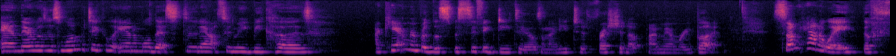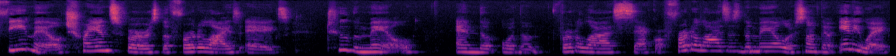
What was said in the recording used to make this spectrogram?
And there was this one particular animal that stood out to me because I can't remember the specific details and I need to freshen up my memory, but some kind of way the female transfers the fertilized eggs to the male and the or the fertilized sac or fertilizes the male or something. Anyway,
